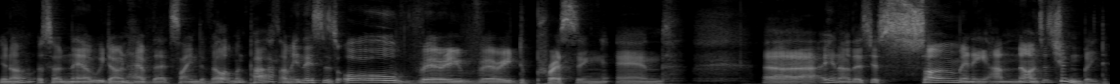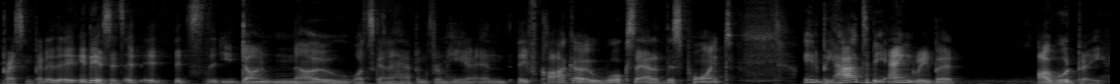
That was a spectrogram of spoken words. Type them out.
you know, so now we don't have that same development path. I mean, this is all very, very depressing and. Uh, you know, there's just so many unknowns. It shouldn't be depressing, but it, it is. It's it, it, it's that you don't know what's going to happen from here. And if Clarko walks out at this point, it'd be hard to be angry, but I would be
